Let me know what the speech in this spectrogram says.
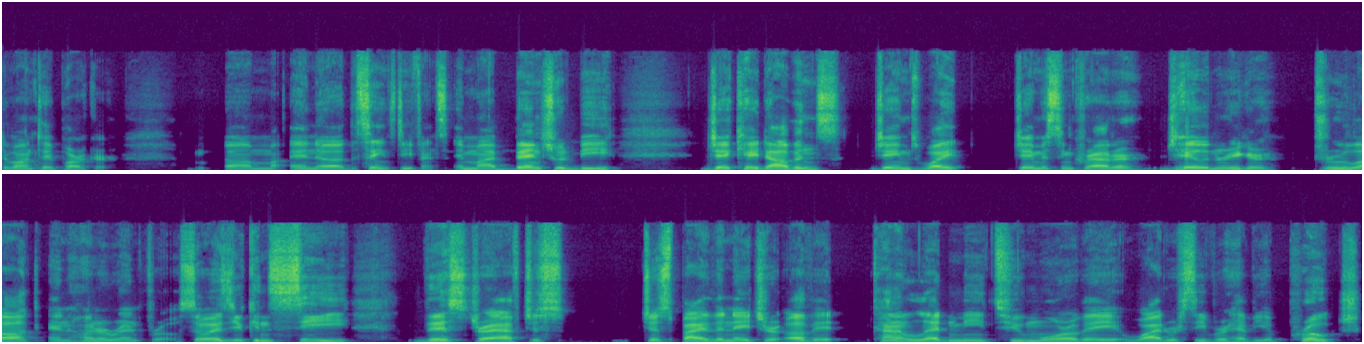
DeVante Parker um, and uh, the Saints defense. And my bench would be J.K. Dobbins, James White, Jamison Crowder, Jalen Reagor, Drew Lock, and Hunter Renfrow. So as you can see, this draft just just by the nature of it kind of led me to more of a wide receiver heavy approach.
